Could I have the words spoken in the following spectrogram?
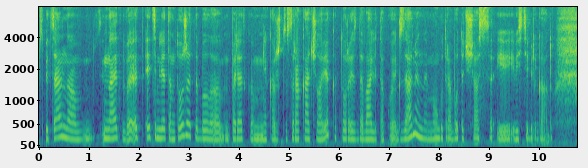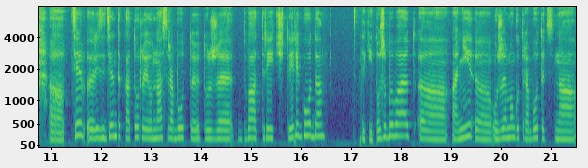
специально этим летом тоже это было порядка, мне кажется, 40 человек, которые сдавали такой экзамен и могут работать сейчас и вести бригаду. А, те резиденты, которые у нас работают уже 2, 3, 4 года, такие тоже бывают, э, они э, уже могут работать на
